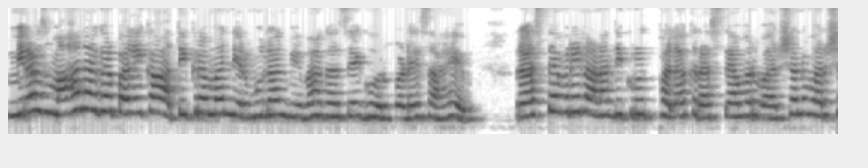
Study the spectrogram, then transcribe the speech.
मिरज महानगरपालिका अतिक्रमण निर्मूलन विभागाचे घोरपडे साहेब रस्त्यावरील अनधिकृत फलक रस्त्यावर वर्षानुवर्ष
